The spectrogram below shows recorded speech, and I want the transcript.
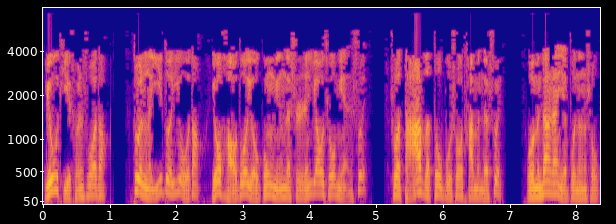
刘体纯说道，顿了一顿，又道：“有好多有功名的士人要求免税，说达子都不收他们的税，我们当然也不能收。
